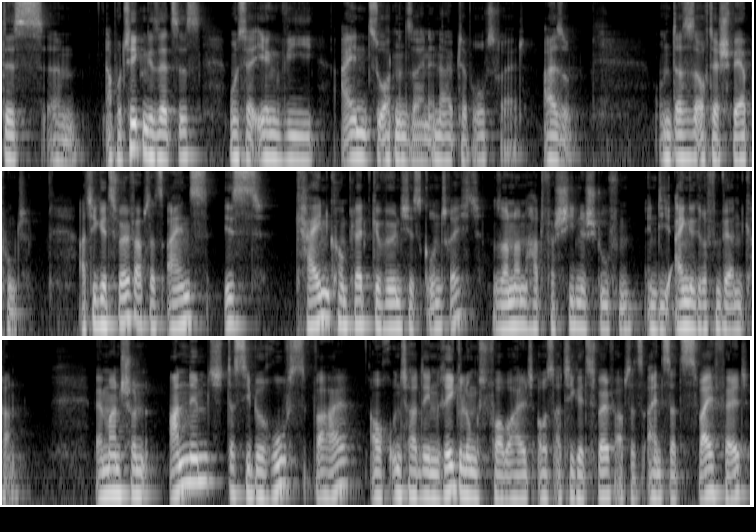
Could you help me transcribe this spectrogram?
des ähm, Apothekengesetzes muss ja irgendwie einzuordnen sein innerhalb der Berufsfreiheit. Also, und das ist auch der Schwerpunkt. Artikel 12 Absatz 1 ist kein komplett gewöhnliches Grundrecht, sondern hat verschiedene Stufen, in die eingegriffen werden kann. Wenn man schon annimmt, dass die Berufswahl auch unter den Regelungsvorbehalt aus Artikel 12 Absatz 1 Satz 2 fällt,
